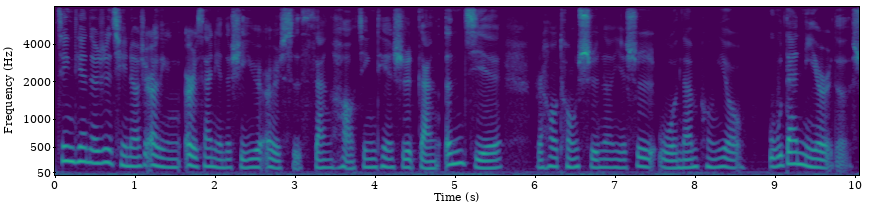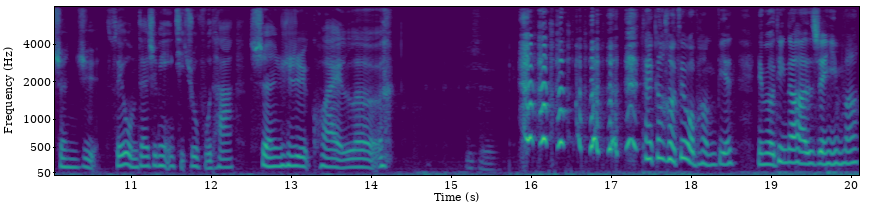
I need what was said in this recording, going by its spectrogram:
今天的日期呢是二零二三年的十一月二十三号，今天是感恩节，然后同时呢也是我男朋友吴丹尼尔的生日，所以我们在这边一起祝福他生日快乐。谢谢。他刚好在我旁边，你们有听到他的声音吗？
